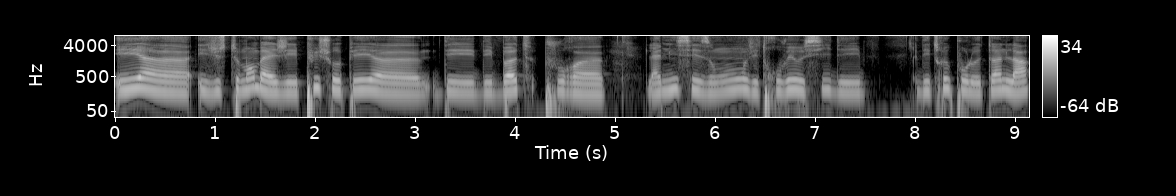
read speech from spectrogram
Et, et justement, bah, j'ai pu choper des, des bottes pour la mi-saison. J'ai trouvé aussi des, trucs pour l'automne, là.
